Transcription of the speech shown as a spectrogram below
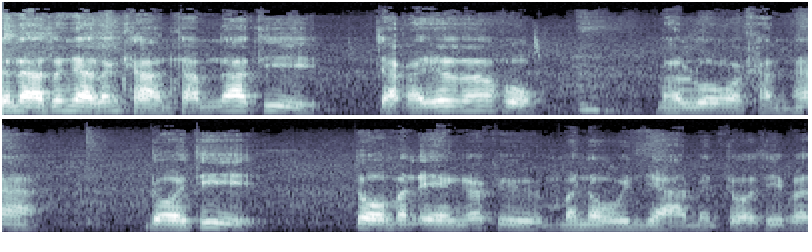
ทนาสัญญาสังขารทำหน้าที่จากอายตนะหกมารวมกับขันห้าโดยที่ตัวมันเองก็คือมโนวิญญาณเป็นตัวที่มา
